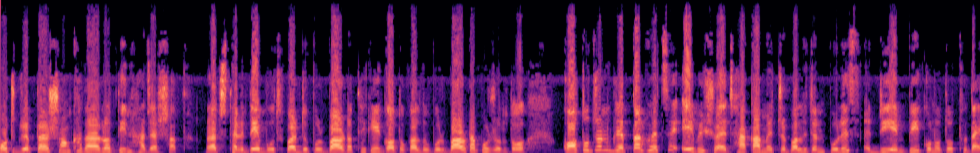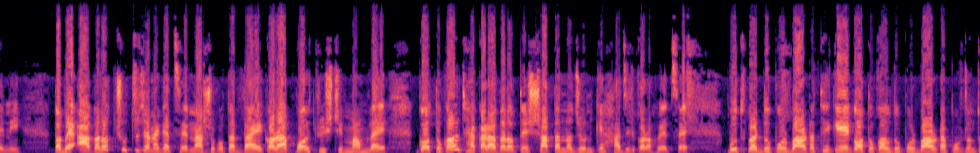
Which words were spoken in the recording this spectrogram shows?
মোট গ্রেপ্তারের সংখ্যা দাঁড়াল তিন হাজার সাত। রাজধানীতে বুধবার দুপুর বারোটা থেকে গতকাল দুপুর বারোটা পর্যন্ত কতজন গ্রেপ্তার হয়েছে এ বিষয়ে ঢাকা মেট্রোপলিটন পুলিশ, ডিএমপি কোনো তথ্য দেয়নি। তবে আদালত সূত্রে জানা গেছে, নাশকতার দায়ে করা পঁয়ত্রিশটি মামলায় গতকাল ঢাকার আদালতে সাতান্ন জনকে হাজির করা হয়েছে। বুধবার দুপুর বারোটা থেকে গতকাল দুপুর বারোটা পর্যন্ত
